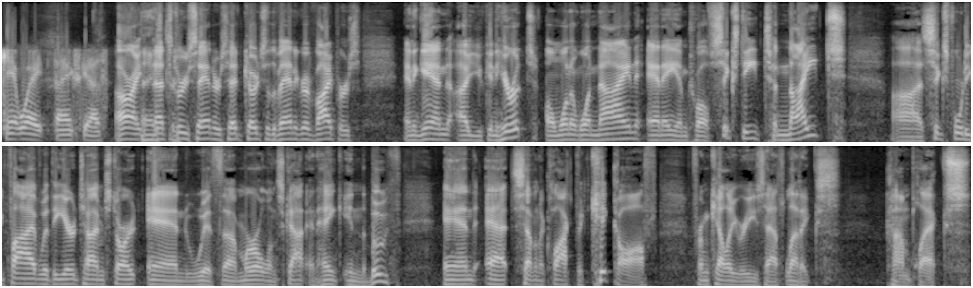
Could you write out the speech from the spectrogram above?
Can't wait. Thanks, guys. All right, Thanks, that's Drew. Drew Sanders, head coach of the Vandegrift Vipers. And again, uh, you can hear it on 1019 and AM 1260 tonight. Uh, 645 with the airtime start and with uh, Merle and Scott and Hank in the booth. And at 7 o'clock, the kickoff from Kelly Reeves Athletics Complex,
